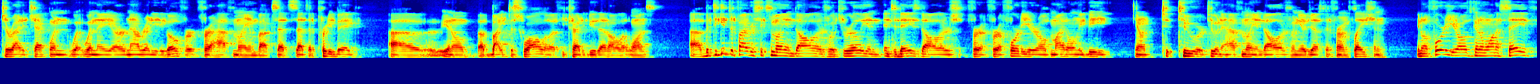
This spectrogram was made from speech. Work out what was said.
to write a check when when they are now ready to go for for a half a million bucks. That's that's a pretty big, uh, you know, bite to swallow if you try to do that all at once. Uh, but to get to five or six million dollars, which really in, in today's dollars for for a forty year old might only be you know t- two or two and a half million dollars when you adjust it for inflation. You know, a forty year old is going to want to save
